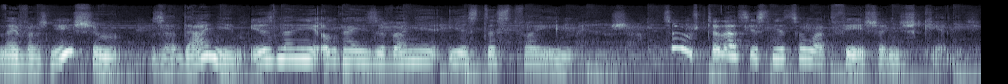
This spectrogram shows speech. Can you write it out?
Najważniejszym zadaniem jest dla niej organizowanie jestestwa jej męża, co już teraz jest nieco łatwiejsze niż kiedyś.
